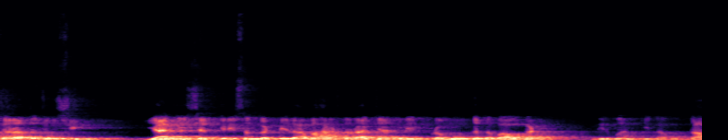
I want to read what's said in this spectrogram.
शरद जोशी यांनी शेतकरी संघटनेला महाराष्ट्र राज्यातील एक प्रमुख दबाव गट निर्माण केला होता.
